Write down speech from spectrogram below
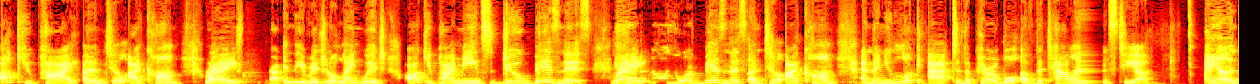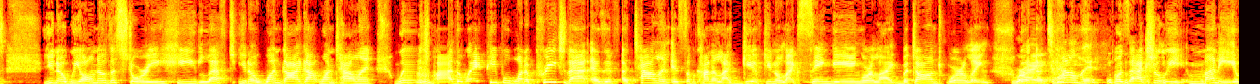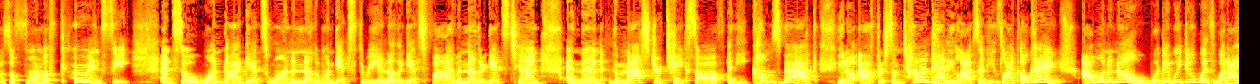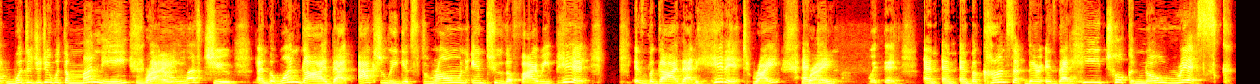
"Occupy until I come." Right. right out in the original language, occupy means do business. Right. Handle your business until I come. And then you look at the parable of the talents, Teia. And, you know, we all know the story. He left, you know, one guy got one talent, which, mm-hmm. by the way, people want to preach that as if a talent is some kind of like gift, you know, like singing or like baton twirling. Right. But a talent was actually money, it was a form of currency. And so one guy gets one, another one gets three, another gets five, another gets 10. And then the master takes off and he comes back, you know, after some time had elapsed and he's like, okay, I want to know what did we do with what I what did you do with the money right. that I left you? And the one guy that actually gets thrown into the fiery pit is the guy that hit it, right? And right. with it. And and and the concept there is that he took no risk.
